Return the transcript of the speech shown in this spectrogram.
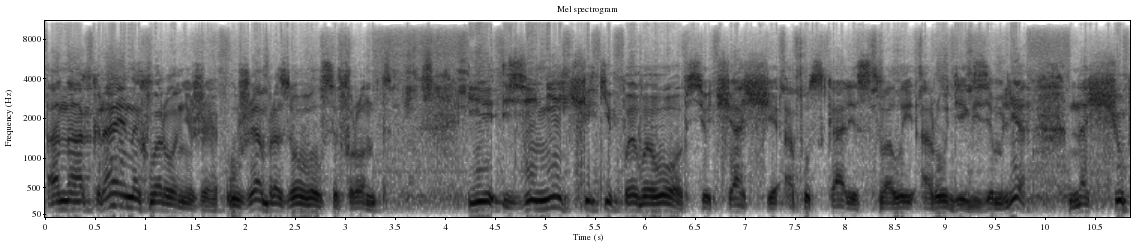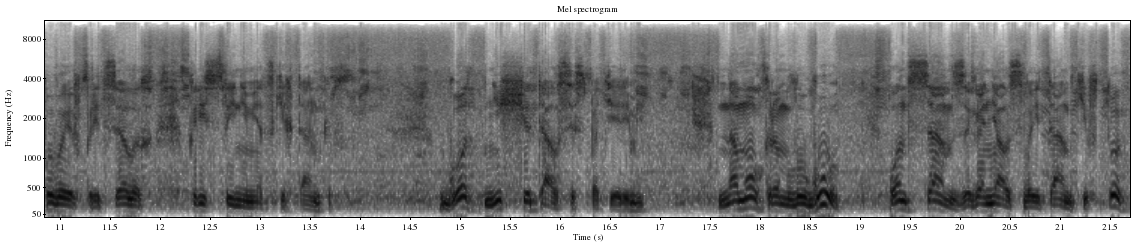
А на окраинах Воронежа уже образовывался фронт. И зенитчики ПВО все чаще опускали стволы орудий к земле, нащупывая в прицелах кресты немецких танков. Год не считался с потерями. На мокром лугу он сам загонял свои танки в топь,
